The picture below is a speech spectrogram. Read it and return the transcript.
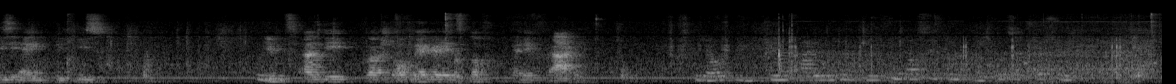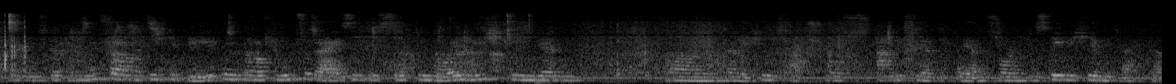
wie sie eigentlich ist. Gibt es an die Frau Strauchberger jetzt noch eine Frage? Ja, Frage nach dem Prüfen vom Rechnungsabschluss. Der Prüfer hat sich gebeten, hinzuweisen, dass nach den neuen Richtlinien äh, der Rechnungsabschluss angefertigt werden soll. Und das gebe ich hiermit weiter.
